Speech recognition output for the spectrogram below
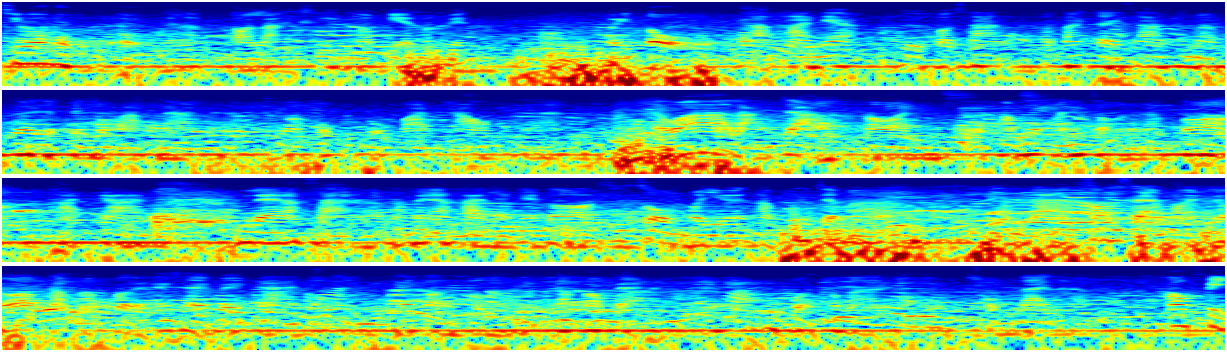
ชื่อว่าโฮกุโตะนะครับ ตอนหลังชื่อมาเปลี่ยนมาเป็นเมโตะอาคารเนี้ยคือเขาสร้างเขาตั้งใจสร้างขึ้นมาเพื่อจะเป็นโรงอาบน้ำนะครับชื่อว่าโฮกุโตะบานเฮาส์นะฮะ แต่ว่าหลังจากตอนสงครามโลกครั้งที่สองนะครับ ก็ขาดการดูแลรักษานะครับทำให้อาคารแห่งเนี้ยก็ทรุดโทรมไปเยอะครับเพิ่งจะมาทำการซ่อมแซมใหม่แล้วก็กลับมาเปิดให้ใช้บริการอีกทีหนึงในตอนปี1998ทุกคนเข้ามาชมได้นะครับ เข้าฟรี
